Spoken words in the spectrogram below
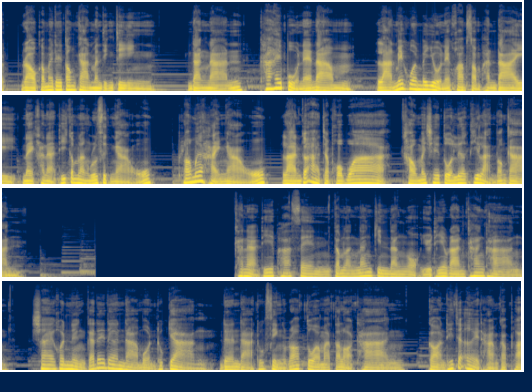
ดเราก็ไม่ได้ต้องการมันจริง ๆ ดังนั้นถ้าให้ปู่แนะนำหลานไม่ควรไปอยู่ในความสัมพันธ์ใด ในขณะที่กำลังรู้สึกเหงา เพราะเมื่อหายเหงา หลานก็อาจจะพบว่า เขาไม่ใช่ตัวเลือกที่หลานต้องการ ขณะที่พระเซนกำลังนั่งกินดังโงะอยู่ที่ร้านข้างทาง ชายคนหนึ่งก็ได้เดินด่าบ่นทุกอย่าง เดินด่าทุกสิ่งรอบตัวมาตลอดทาง ก่อนที่จะเอ่ยถามกับพระ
